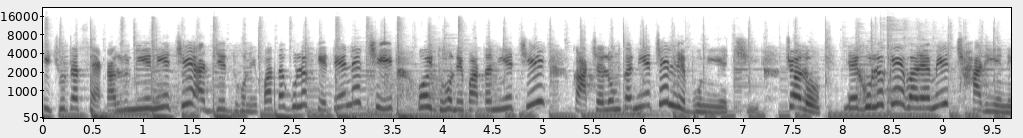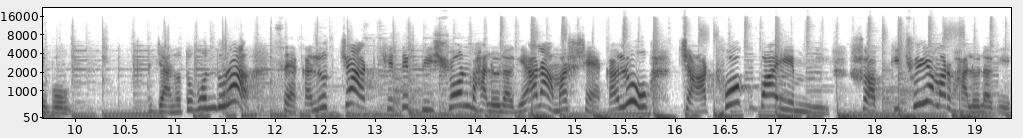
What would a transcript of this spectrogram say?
কিছুটা শ্যাকালু নিয়ে নিয়েছি, আর যে ধনে পাতাগুলো কেটে এনেছি, ওই ধনে পাতা নিয়েছি, কাঁচা লঙ্কা নিয়েছি, লেবু নিয়েছি। চলো, এগুলোকে এবারে আমি ছাড়িয়ে নেব। জানো তো বন্ধুরা? স্যাকালুর চাট খেতে ভীষণ ভালো লাগে। আর আমার স্যাকালু চাট হোক বা এমনি সব কিছুই আমার ভালো লাগে।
